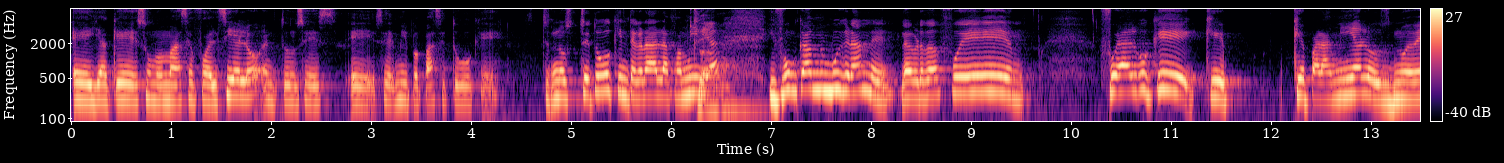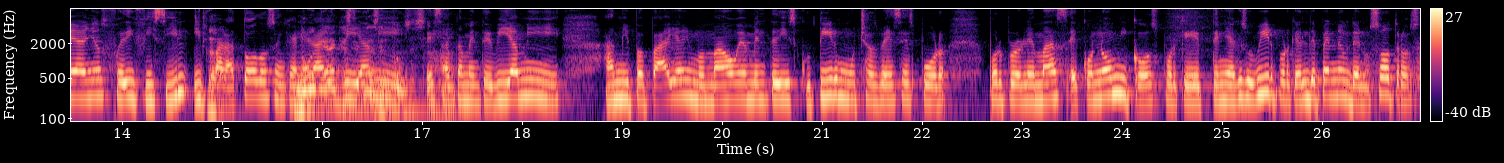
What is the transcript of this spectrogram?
eh, ya que su mamá se fue al cielo, entonces eh, se- mi papá se tuvo que nos- se tuvo que integrar a la familia Claro. y fue un cambio muy grande. La verdad fue, fue algo que, que, que para mí a los nueve años fue difícil y Claro. para todos en general. Vi a mi, entonces, exactamente, vi a mi, a mi papá y a mi mamá obviamente discutir muchas veces por, por problemas económicos, porque tenía que subir, porque él depende de nosotros.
